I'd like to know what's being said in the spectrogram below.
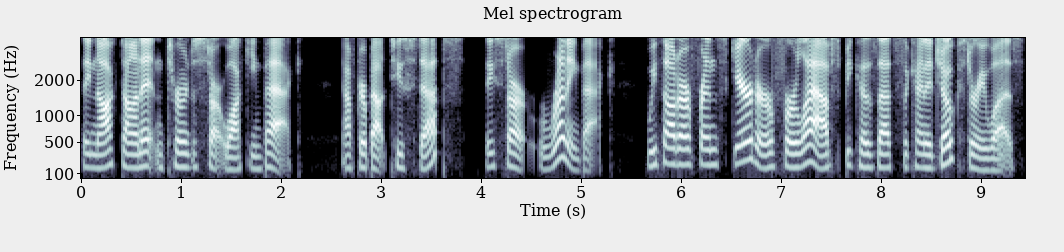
They knocked on it and turned to start walking back. After about two steps, they start running back. We thought our friend scared her for laughs because that's the kind of jokester he was.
